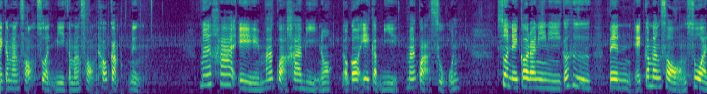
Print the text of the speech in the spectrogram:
y กำลังสองส่วน b กำลังสองเท่ากับ 1 เมื่อค่า a มากกว่าค่า b เนาะ แล้วก็ a กับ b มากกว่า 0 ส่วนในกรณีนี้ก็คือเป็น x กำลังสองส่วน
